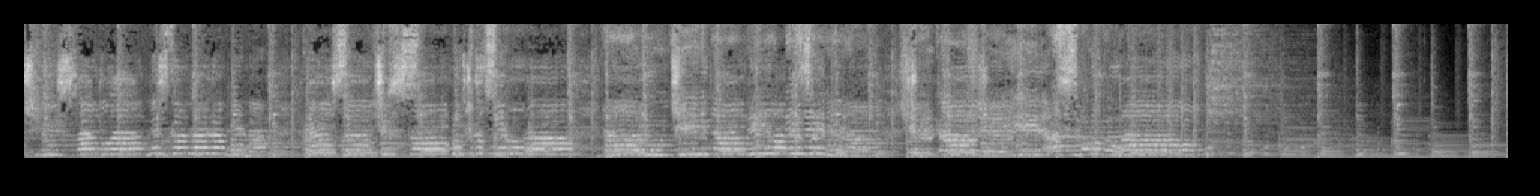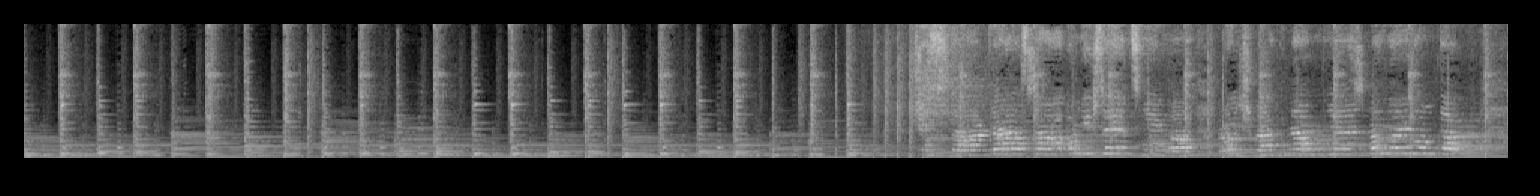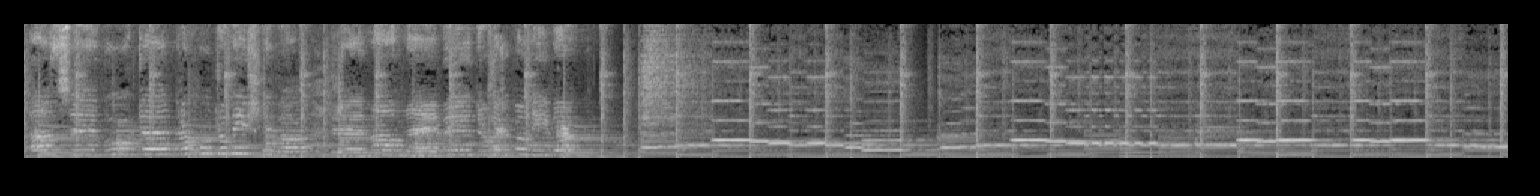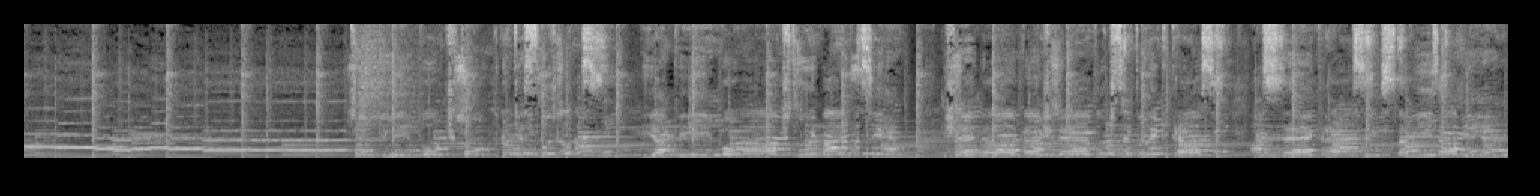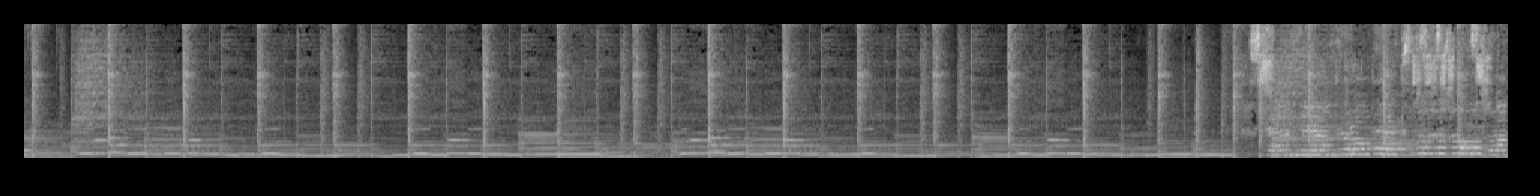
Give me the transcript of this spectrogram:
Noc mi spadła dneska na ramiona, krasa czysta, boczka. Vočko, kdo tě stvořil asi, jaký boháč tvůj pán asi je, že dá každé vločce tolik krásy a z té krásy staví závěje. close to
